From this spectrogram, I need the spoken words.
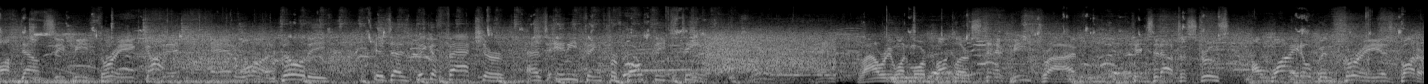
walk down CP3, got it, and one. Ability is as big a factor as anything for both these teams. Lowry, one more Butler, stampede drive, kicks it out to Strus. A wide open three is Butter.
